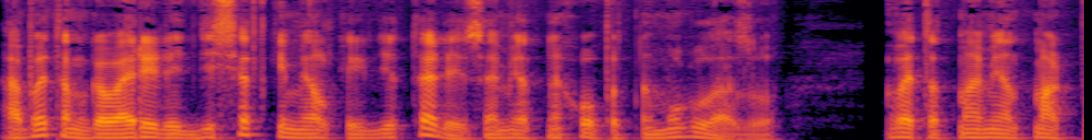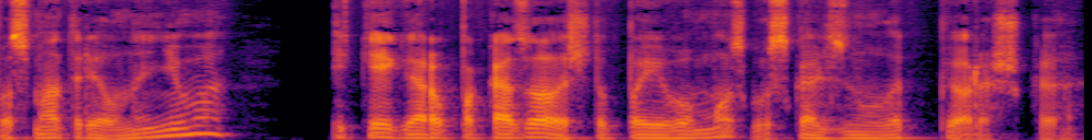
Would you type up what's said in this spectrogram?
Об этом говорили десятки мелких деталей, заметных опытному глазу. В этот момент маг посмотрел на него, и Кейгару показалось, что по его мозгу скользнула перышко.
